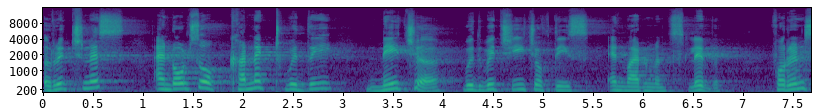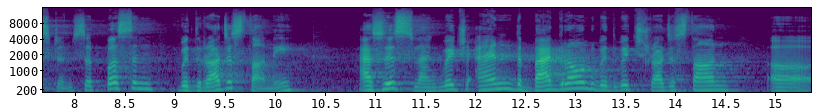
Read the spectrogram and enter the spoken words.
a richness and also connect with the nature with which each of these environments live. For instance, a person with Rajasthani as his language and the background with which Rajasthan uh,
